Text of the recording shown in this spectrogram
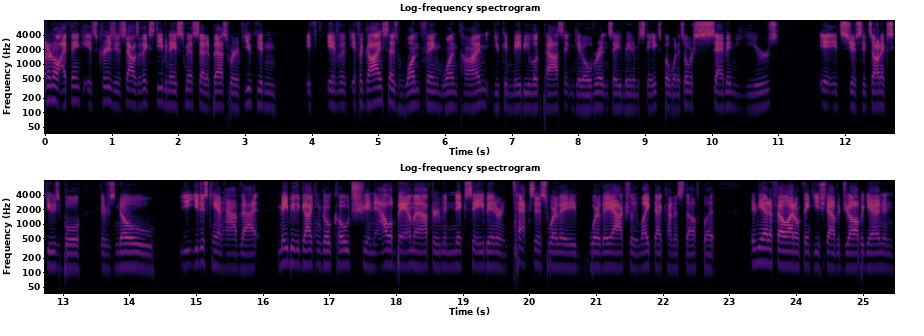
don't know. I think it's crazy. It sounds. I think Stephen A. Smith said it best, where if you can if if a, if a guy says one thing one time, you can maybe look past it and get over it and say he made mistakes. But when it's over seven years, it, it's just it's unexcusable. There's no you, you just can't have that. Maybe the guy can go coach in Alabama after him and Nick Saban or in Texas where they where they actually like that kind of stuff. But in the NFL, I don't think he should have a job again. And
